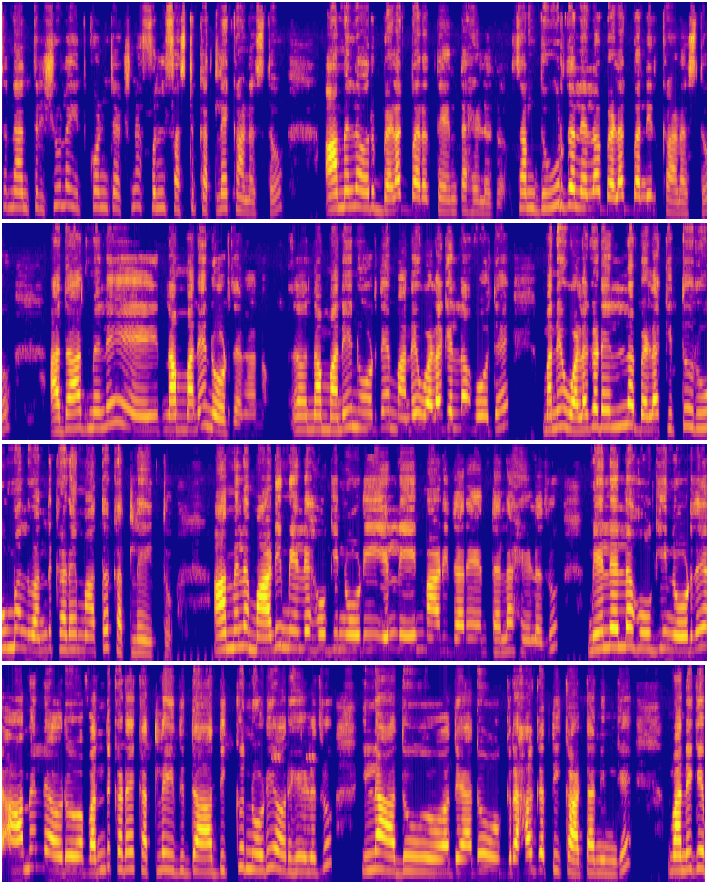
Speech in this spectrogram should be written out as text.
ಸೊ ನಾನು ತ್ರಿಶೂಲ ಇಟ್ಕೊಂಡ ತಕ್ಷಣ ಫುಲ್ ಫಸ್ಟ್ ಕತ್ಲೆ ಕಾಣಿಸ್ತು. ಆಮೇಲೆ ಅವರು ಬೆಳಕು ಬರುತ್ತೆ ಅಂತ ಹೇಳಿದ್ರು. ಸಮ್ ದೂರದಲ್ಲೆಲ್ಲ ಬೆಳಕು ಬಂದಿದ್ದು ಕಾಣಿಸ್ತು. ಅದಾದಮೇಲೆ ನಮ್ಮ ಮನೆ ನೋಡಿದೆ ನಾನು. ನಮ್ಮ ಮನೆ ನೋಡಿದೆ, ಮನೆ ಒಳಗೆಲ್ಲ ಹೋದೆ, ಮನೆ ಒಳಗಡೆ ಎಲ್ಲ ಬೆಳಕಿತ್ತು ರೂಮಲ್ಲಿ ಒಂದು ಕಡೆ ಮಾತ್ರ ಕತ್ಲೆ ಇತ್ತು. ಆಮೇಲೆ ಮಾಡಿ ಮೇಲೆ ಹೋಗಿ ನೋಡಿ ಎಲ್ಲಿ ಏನು ಮಾಡಿದ್ದಾರೆ ಅಂತೆಲ್ಲ ಹೇಳಿದ್ರು. ಮೇಲೆಲ್ಲ ಹೋಗಿ ನೋಡಿದೆ, ಆಮೇಲೆ ಅವರು ಒಂದು ಕಡೆ ಕತ್ಲೆ ಇದ್ದಿದ್ದ ಆ ದಿಕ್ಕು ನೋಡಿ ಅವ್ರು ಹೇಳಿದ್ರು, ಇಲ್ಲ ಅದು ಅದ್ಯಾವುದೋ ಗ್ರಹಗತಿ ಕಾಟ ನಿಮಗೆ. ಮನೆಗೆ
